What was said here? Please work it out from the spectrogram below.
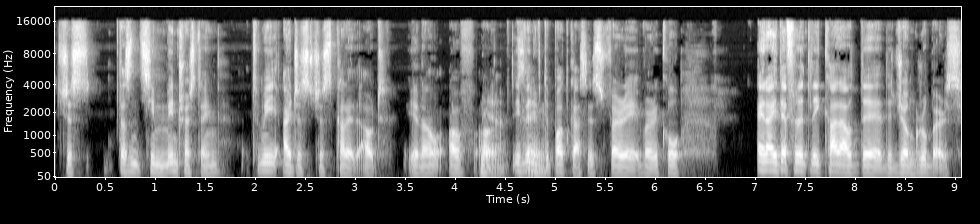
just doesn't seem interesting to me, I just just cut it out. You know, of, of- Yeah, even if the podcast is very very cool. And I definitely cut out the the John Gruber's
